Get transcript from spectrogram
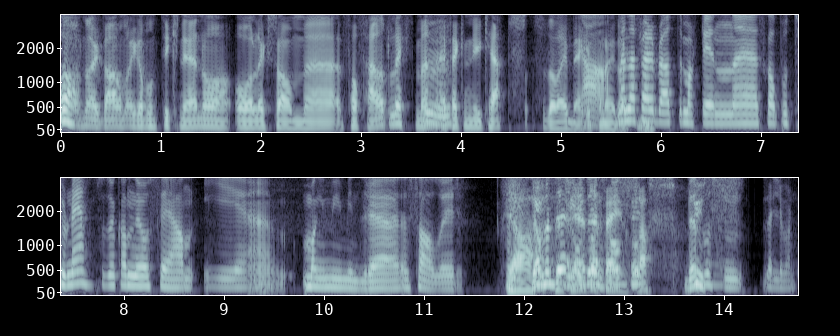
Åh, nå er jeg varm, jeg har vondt i knærne og, og liksom uh, Forferdelig. Men jeg fikk en ny caps, så da var jeg meget Ja, fornøyd. Men derfor er det bra at Martin eh, skal på turné, så du kan jo se han i mange mye mindre saler ja, Ja, men det- det, det er er så-. Det er så veldig varmt.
